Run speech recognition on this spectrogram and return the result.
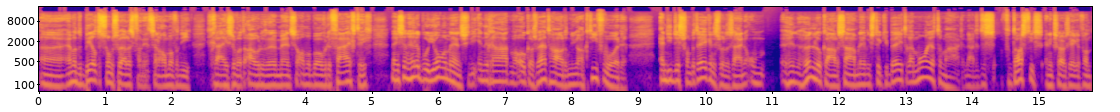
uh, want het beeld is soms wel eens van, het zijn allemaal van die grijze, wat oudere mensen, allemaal boven de 50. Nee, het zijn een heleboel jonge mensen die in de raad, maar ook als wethouder nu actief worden. En die dus van betekenis willen zijn om hun, hun lokale samenleving een stukje beter en mooier te maken. Nou, dat is fantastisch. En ik zou zeggen van,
